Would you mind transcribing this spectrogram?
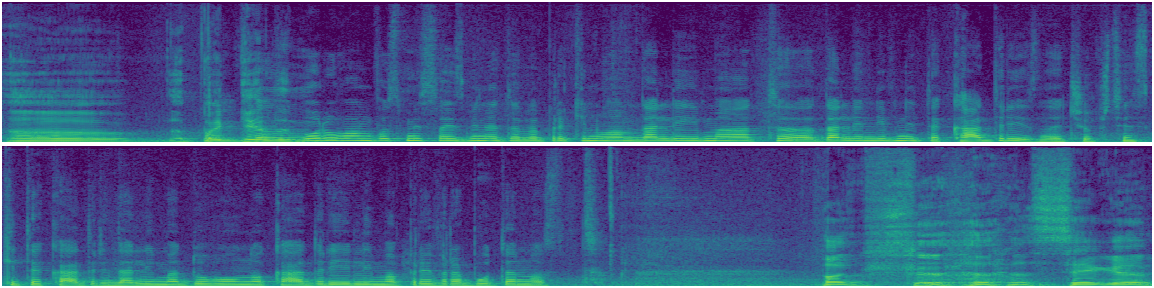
па ген... Зборувам во смисла, извинете, ве прекинувам, дали имаат, дали нивните кадри, значи општинските кадри, дали има доволно кадри или има превработеност? Па сега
